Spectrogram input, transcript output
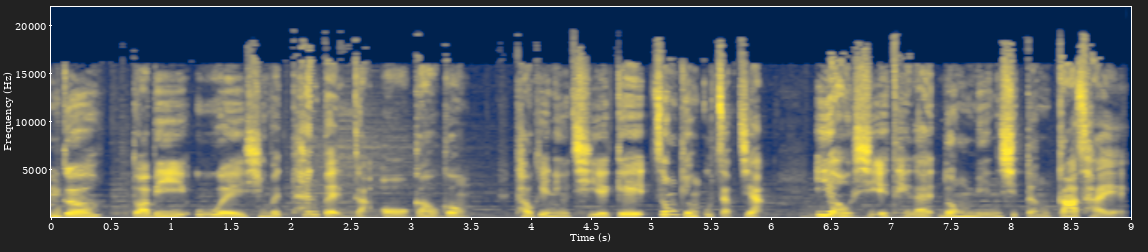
毋过大米有话想要坦白甲乌狗讲，头家娘饲的鸡总共有十只。以后是会摕来农民食堂加菜的。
